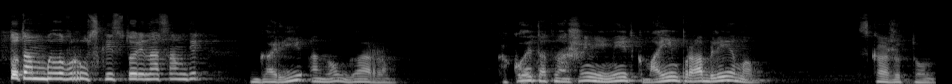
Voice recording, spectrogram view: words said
Что там было в русской истории на самом деле? Гори оно гаром. Какое это отношение имеет к моим проблемам? Скажет он.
